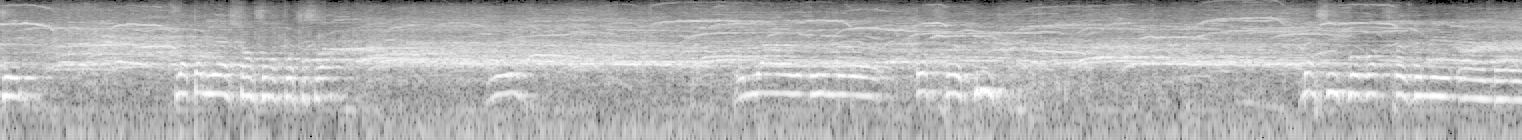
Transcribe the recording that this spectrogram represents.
C'est la dernière chanson pour ce soir. Et il y a une euh, autre plus. Merci pour votre venue. Euh,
